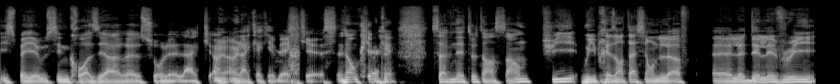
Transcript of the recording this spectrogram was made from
il se payait aussi une croisière euh, sur le lac, un, un lac à Québec. Euh, Donc euh, ça venait tout ensemble. Puis oui, présentation de l'offre. Euh, le delivery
